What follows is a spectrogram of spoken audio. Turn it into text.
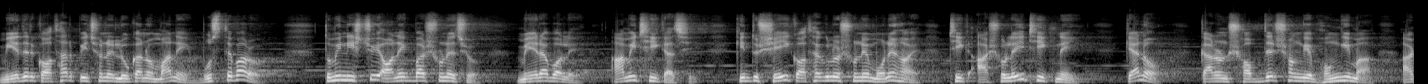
মেয়েদের কথার পিছনে লুকানো মানে বুঝতে পারো? তুমি নিশ্চয়ই অনেকবার শুনেছ। মেয়েরা বলে, আমি ঠিক আছি। কিন্তু সেই কথাগুলো শুনে মনে হয় ঠিক আসলেই ঠিক নেই। কেন? কারণ শব্দের সঙ্গে ভঙ্গিমা আর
